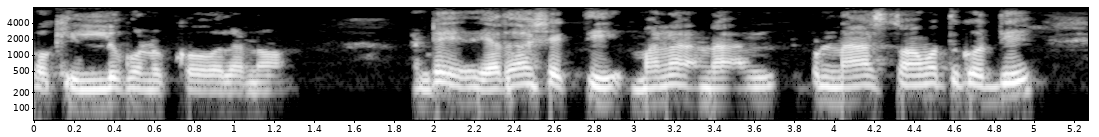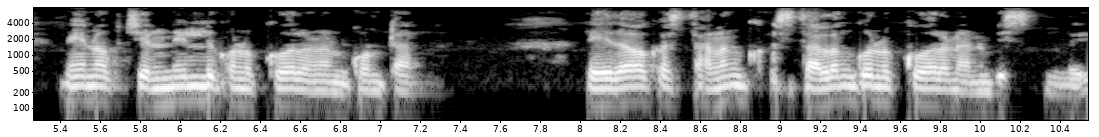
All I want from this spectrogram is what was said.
ఒక ఇల్లు కొనుక్కోవాలనో అంటే యథాశక్తి మన నా ఇప్పుడు నా స్తోమత కొద్దీ నేను ఒక చిన్న ఇల్లు కొనుక్కోవాలని అనుకుంటాను. లేదా ఒక స్థలం స్థలం కొనుక్కోవాలని అనిపిస్తుంది.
